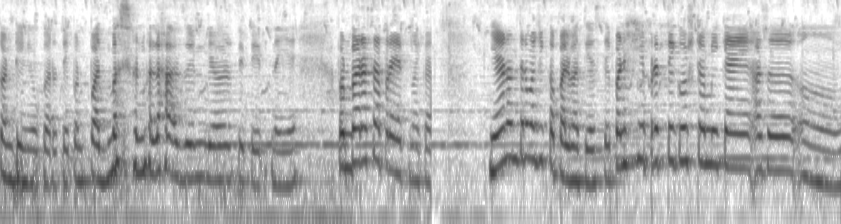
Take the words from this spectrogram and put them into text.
कंटिन्यू करते पण पद्मासन मला अजून व्यवस्थित येत नाही आहे पण बराचसा प्रयत्न कर. यानंतर माझी कपालभाती असते पण हे प्रत्येक गोष्ट मी काय असं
